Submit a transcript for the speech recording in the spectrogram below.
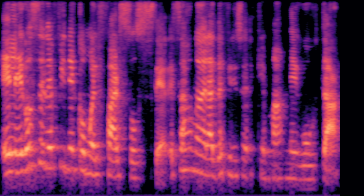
El ego se define como el falso ser. Esa es una de las definiciones que más me gusta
